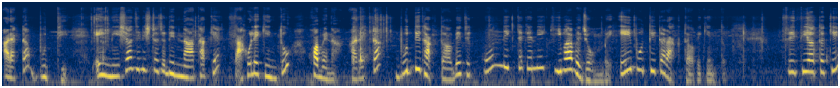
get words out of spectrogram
আর একটা বুদ্ধি। এই নেশা জিনিসটা যদি না থাকে, তাহলে কিন্তু হবে না। আর একটা বুদ্ধি থাকতে হবে যে কোন দিক থেকে নিয়ে কীভাবে জমবে, এই বুদ্ধিটা রাখতে হবে কিন্তু। তৃতীয়ত কি?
